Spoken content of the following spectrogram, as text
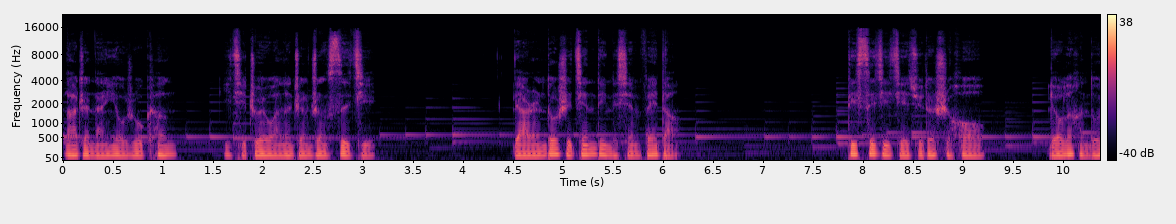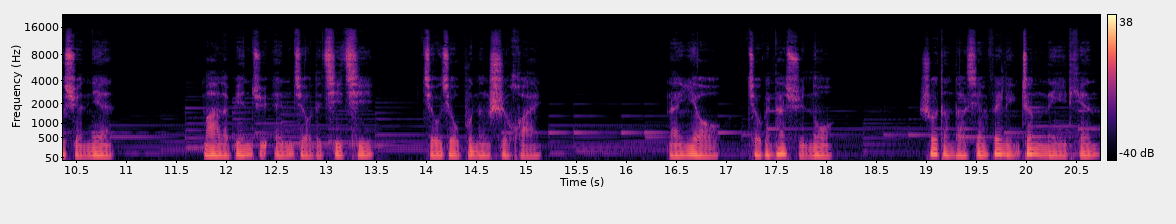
拉着男友入坑，一起追完了整整四季。两人都是坚定的贤妃党。第四季结局的时候，留了很多悬念。骂了编剧 N 久的七七，久久不能释怀。男友就跟她许诺，说等到贤妃领证的那一天，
